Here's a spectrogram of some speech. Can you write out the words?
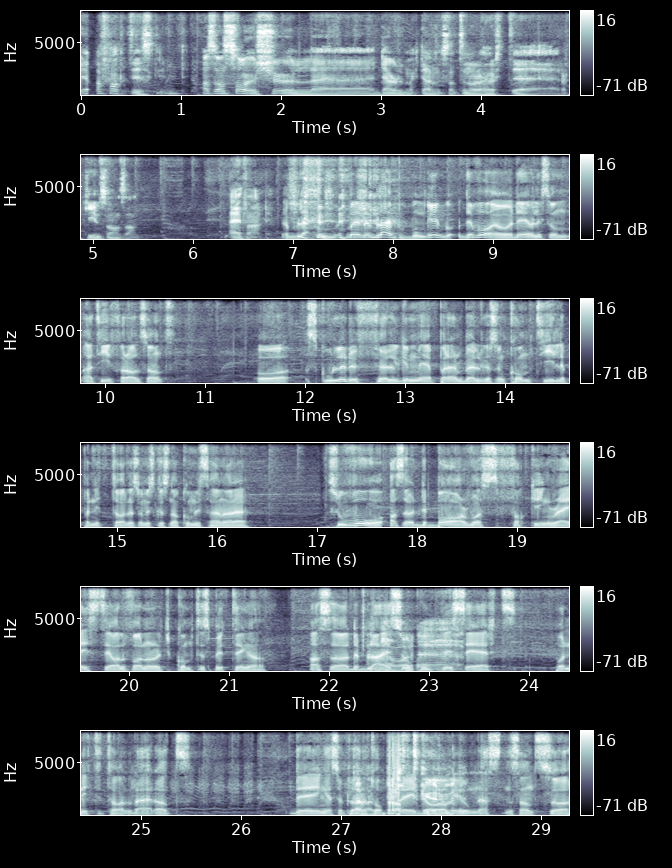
Ja, faktisk. Altså, Han sa jo sjøl, uh, Daryl McDaniels, at når han hørte uh, Rakim, så sa han sånn Jeg er ferdig. Det ble, men det ble på bunge. Det var jo, det er jo liksom en tid for alt, sant? Og skulle du følge med på den bølga som kom tidlig på 90-tallet, som vi skal snakke om litt senere, så var altså The bar was fucking raised, i alle fall når det kom til spyttinga. Altså, det ble Ja, så komplisert på 90-tallet der at det er ingen som klarer å toppe det i dag engang, nesten. sant? Så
